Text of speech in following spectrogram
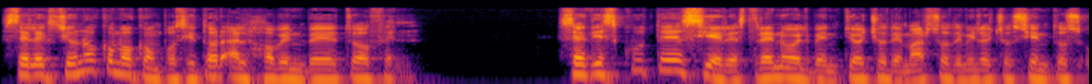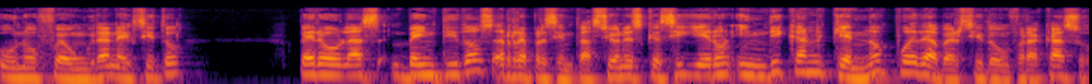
seleccionó como compositor al joven Beethoven. Se discute si el estreno el 28 de marzo de 1801 fue un gran éxito, pero las 22 representaciones que siguieron indican que no puede haber sido un fracaso.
